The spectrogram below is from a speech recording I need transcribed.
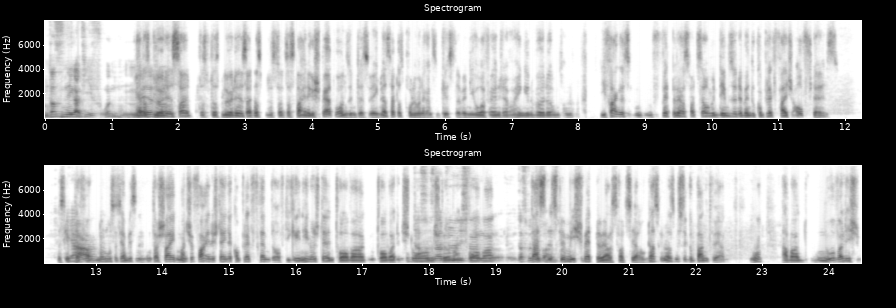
und das ist negativ. Und ja, das Blöde ist halt, das, das Blöde ist halt, dass, dass, dass Vereine gesperrt worden sind deswegen. Das ist halt das Problem an der ganzen Kiste. Wenn die OFL nicht einfach hingehen würde und, und die Frage ist, Wettbewerbsverzerrung in dem Sinne, wenn du komplett falsch aufstellst. Es gibt ja, ja, du musst das ja ein bisschen unterscheiden. Manche Vereine stellen ja komplett fremd auf. Die gehen hin und stellen Torwart, einen Torwart in Sturm, Stürmer in Torwart. Dann, das, das ist für mich Wettbewerbsverzerrung. Das, genau, das müsste gebannt werden. Ne? Aber nur weil ich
